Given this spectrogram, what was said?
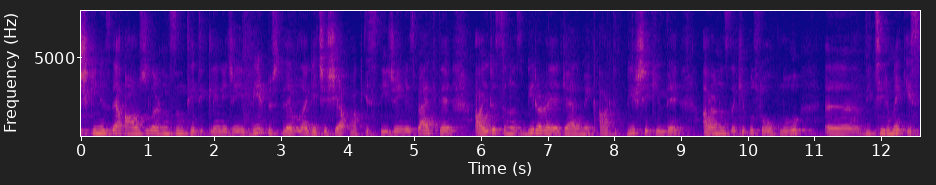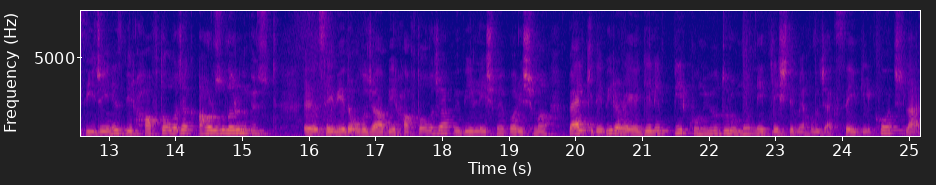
ilişkinizde arzularınızın tetikleneceği, bir üst level'a geçiş yapmak isteyeceğiniz, belki de ayrısınız, bir araya gelmek, artık bir şekilde aranızdaki bu soğukluğu e, bitirmek isteyeceğiniz bir hafta olacak. Arzuların üst e, seviyede olacağı bir hafta olacak ve birleşme, barışma, belki de bir araya gelip bir konuyu, durumu netleştirme olacak sevgili koçlar.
